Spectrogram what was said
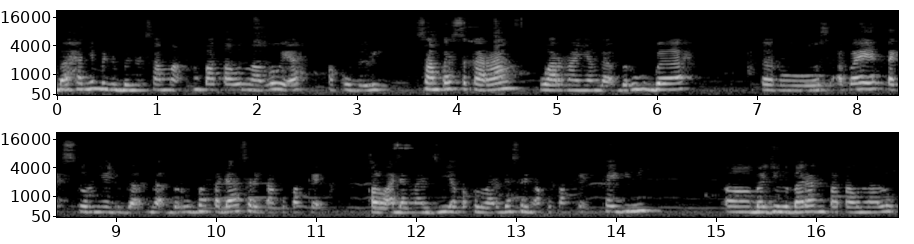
bahannya bener-bener sama. Empat tahun lalu ya aku beli. Sampai sekarang warnanya nggak berubah. Terus apa ya teksturnya juga nggak berubah. Padahal sering aku pakai. Kalau ada ngaji apa keluarga sering aku pakai. Kayak gini. Uh, baju lebaran 4 tahun lalu.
